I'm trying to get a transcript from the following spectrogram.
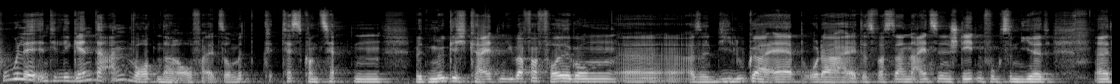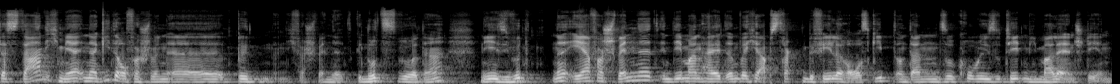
coole, intelligente Antworten darauf, halt so mit Testkonzepten, mit Möglichkeiten über Verfolgung, äh, also die Luca-App oder halt das, was dann in einzelnen Städten funktioniert, äh, dass da nicht mehr Energie darauf verschwendet, äh, nicht verschwendet, genutzt wird. Ne? Nee, sie wird ne, eher verschwendet, indem man halt irgendwelche abstrakten Befehle rausgibt und dann so Kuriositäten wie Malle entstehen.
